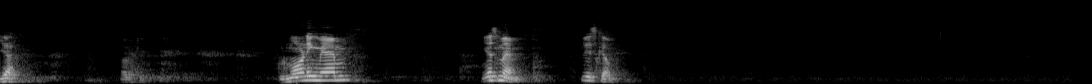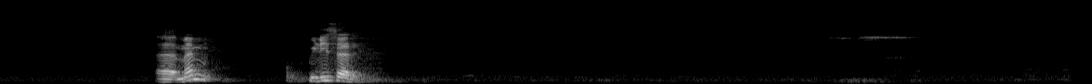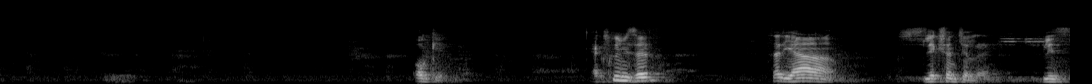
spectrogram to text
Yeah. Okay. Good morning, ma'am. Yes, ma'am. Please come. Uh, ma'am, PD sir. Okay excuse me sir sir यहाँ selection चल रहा है। Please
